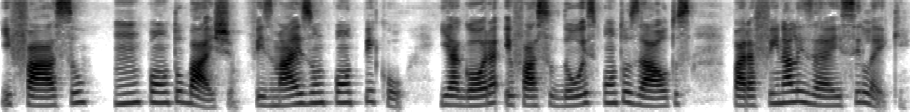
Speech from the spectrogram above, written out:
e faço um ponto baixo. Fiz mais um ponto picô. E agora, eu faço dois pontos altos para finalizar esse leque.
